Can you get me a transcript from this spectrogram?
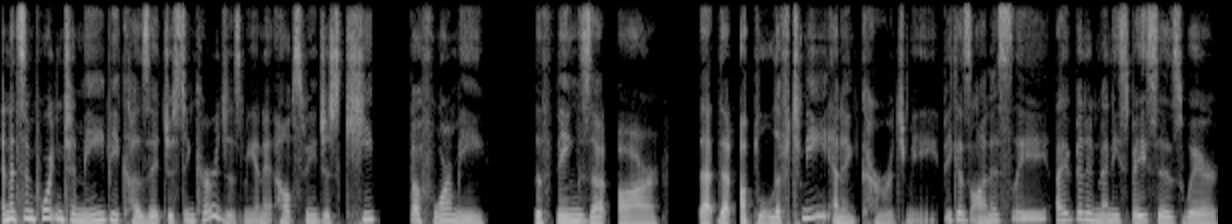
And it's important to me because it just encourages me and it helps me just keep before me the things that are that that uplift me and encourage me because honestly i've been in many spaces where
